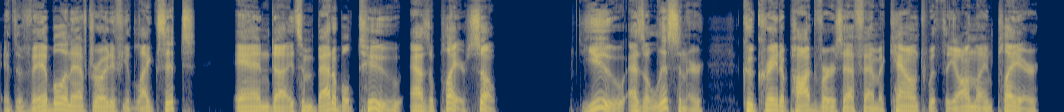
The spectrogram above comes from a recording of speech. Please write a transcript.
It's available in F-Droid if you'd likes it, and uh, it's embeddable too as a player. So you, as a listener, could create a Podverse FM account with the online player,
